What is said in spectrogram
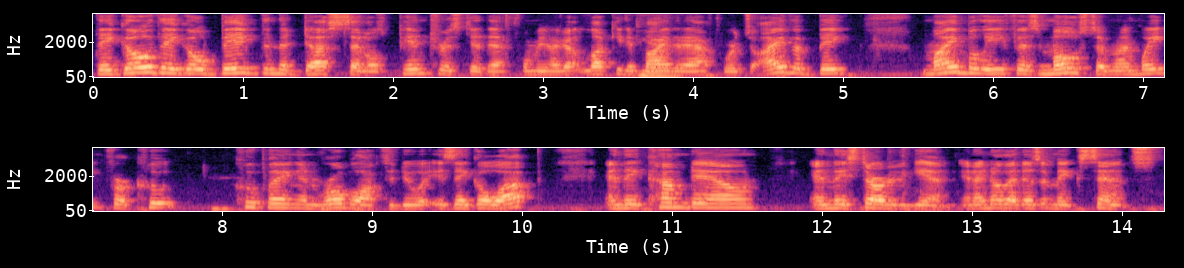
they go they go big, then the dust settles. Pinterest did that for me. I got lucky to buy Yeah. that afterwards. So I have a big. My belief is most of them. I'm waiting for Coupang and Roblox to do it. Is they go up and they come down and they started again. And I know that doesn't make sense.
